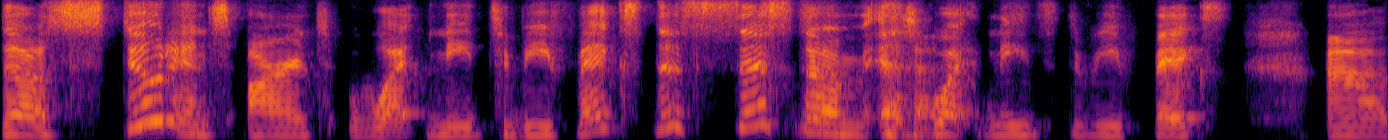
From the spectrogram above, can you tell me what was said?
the students aren't what need to be fixed. The system is what needs to be fixed. Um,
